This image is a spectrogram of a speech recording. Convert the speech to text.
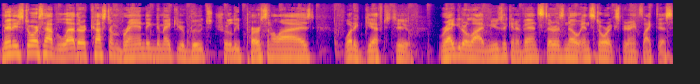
Many stores have leather custom branding to make your boots truly personalized. What a gift, too. Regular live music and events, there is no in store experience like this.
